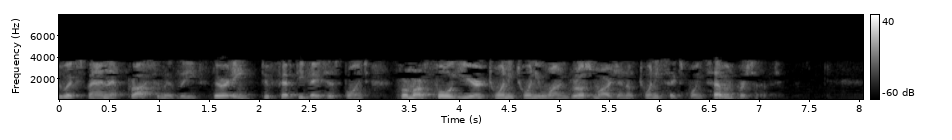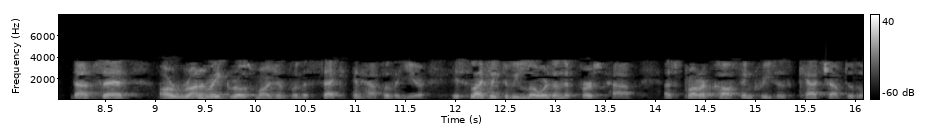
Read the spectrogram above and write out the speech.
to expand approximately 30-50 basis points from our full year 2021 gross margin of 26.7%. That said, our run rate gross margin for the second half of the year is likely to be lower than the first half as product cost increases catch up to the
